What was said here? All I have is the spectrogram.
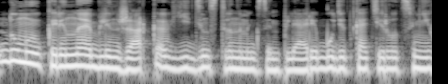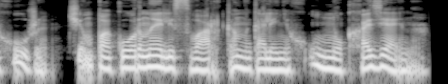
Думаю, коренная блинжарка в единственном экземпляре будет котироваться не хуже, чем покорная лисварка на коленях у ног хозяина.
